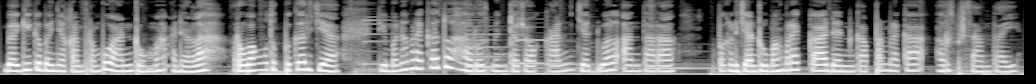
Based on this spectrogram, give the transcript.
bagi kebanyakan perempuan, rumah adalah ruang untuk bekerja, di mana mereka tuh harus mencocokkan jadwal antara pekerjaan rumah mereka dan kapan mereka harus bersantai.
